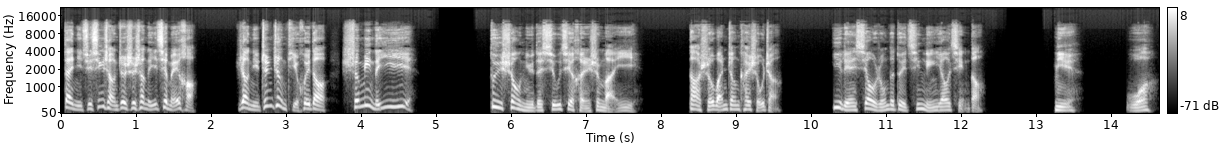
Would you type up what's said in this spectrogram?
带你去欣赏这世上的一切美好，让你真正体会到生命的意义。对少女的羞怯很是满意，大蛇丸张开手掌，一脸笑容的对青灵邀请道：“你，我，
